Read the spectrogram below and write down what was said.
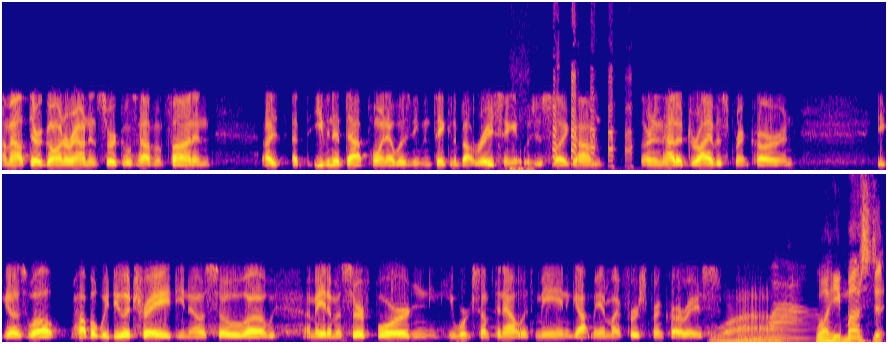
I'm out there going around in circles having fun, and I even at that point, I wasn't even thinking about racing. It was just like I'm learning how to drive a sprint car, and he goes, "Well, how about we do a trade?" You know, so uh, I made him a surfboard, and he worked something out with me, and got me in my first sprint car race. Wow. Wow. Well, he must have.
